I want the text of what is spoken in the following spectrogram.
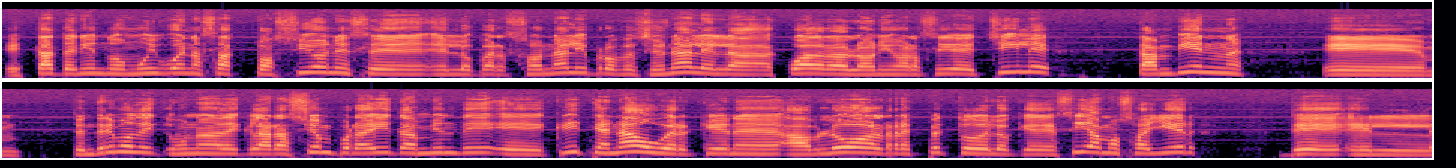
está teniendo muy buenas actuaciones eh, en lo personal y profesional en la escuadra de la Universidad de Chile. También eh, tendremos de- una declaración por ahí también de eh, Christian Auber, quien eh, habló al respecto de lo que decíamos ayer del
